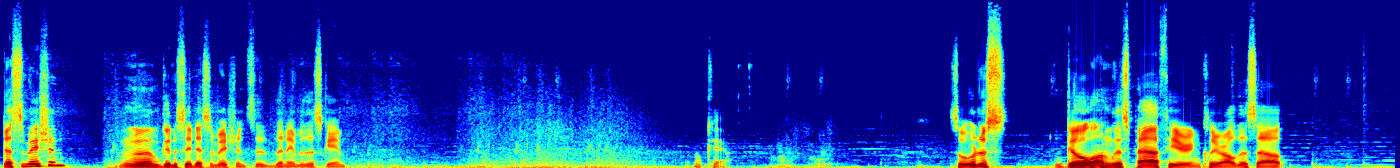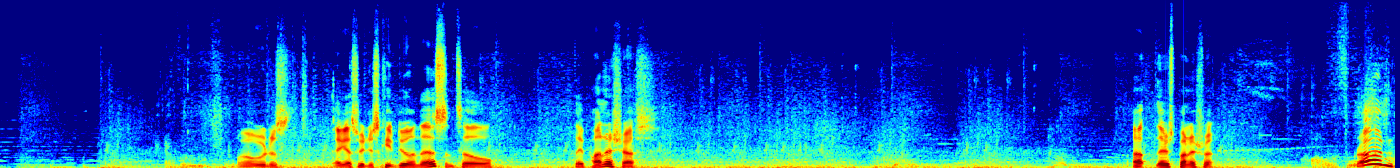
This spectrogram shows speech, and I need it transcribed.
Decimation? I'm gonna say Decimation to the name of this game. Okay. So we'll just go along this path here and clear all this out. Well, we'll just... I guess we just keep doing this until they punish us. Oh, there's punishment. Run!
